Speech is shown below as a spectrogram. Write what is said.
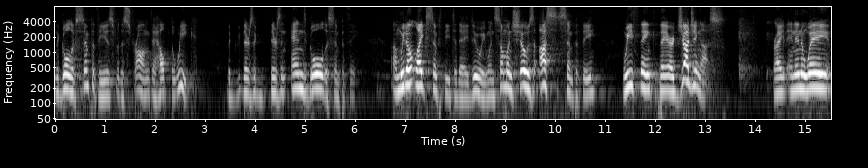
The goal of sympathy is for the strong to help the weak. The, there's, a, there's an end goal to sympathy. Um, we don't like sympathy today, do we? When someone shows us sympathy, we think they are judging us right? And in a way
